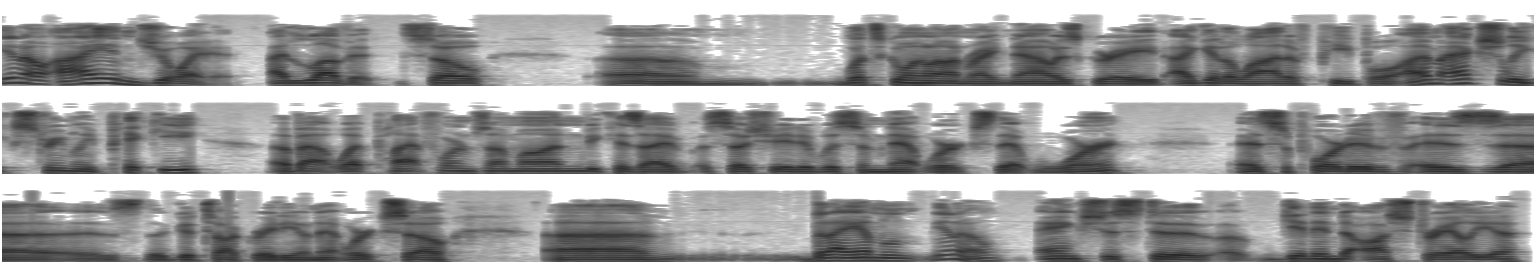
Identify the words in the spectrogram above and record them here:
you know, I enjoy it. I love it. So, um, what's going on right now is great. I get a lot of people. I'm actually extremely picky about what platforms I'm on because I've associated with some networks that weren't as supportive as, uh, as the Good Talk Radio Network. So, uh, but I am, you know, anxious to uh, get into Australia.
